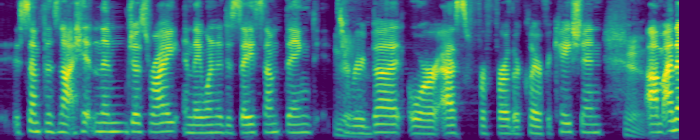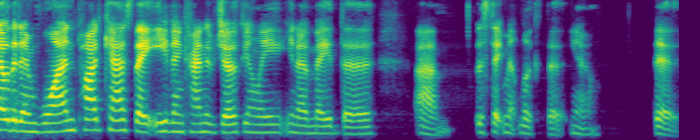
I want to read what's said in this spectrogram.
if something's not hitting them just right and they wanted to say something to yeah. rebut or ask for further clarification. Yeah. Um, I know that in one podcast, they even kind of jokingly, you know, made the, um, the statement, look, the, you know, the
